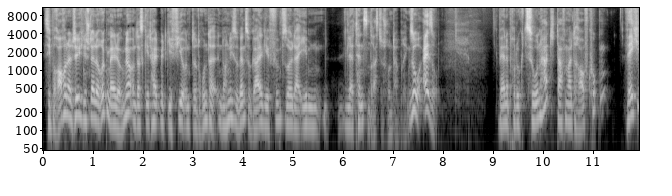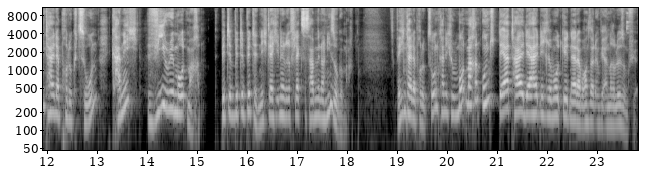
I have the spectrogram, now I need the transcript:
Sie brauchen natürlich eine schnelle Rückmeldung, ne? Und das geht halt mit G4 und darunter noch nicht so ganz so geil. G5 soll da eben die Latenzen drastisch runterbringen. So, also, wer eine Produktion hat, darf mal drauf gucken, welchen Teil der Produktion kann ich wie remote machen? Bitte, bitte, bitte, nicht gleich in den Reflex, das haben wir noch nie so gemacht. Welchen Teil der Produktion kann ich remote machen und der Teil, der halt nicht remote geht, naja, da brauchen sie halt irgendwie andere Lösungen für.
